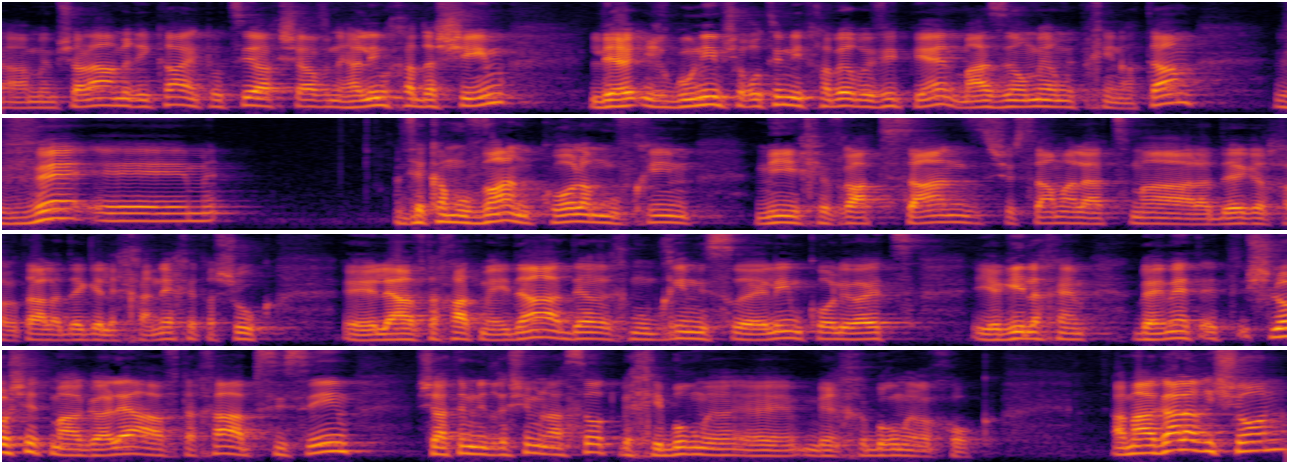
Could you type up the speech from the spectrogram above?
הממשלה האמריקאית הוציאה עכשיו נהלים חדשים לארגונים שרוצים להתחבר ב-VPN, מה זה אומר מבחינתם, וכמובן כל המומחים מחברת SANS ששמה לעצמה על הדגל, חרתה על הדגל לחנך את השוק לאבטחת מידע, דרך מומחים ישראלים, כל יועץ יגיד לכם באמת את שלושת מעגלי האבטחה הבסיסיים שאתם נדרשים לעשות בחיבור, בחיבור מרחוק. המעגל הראשון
